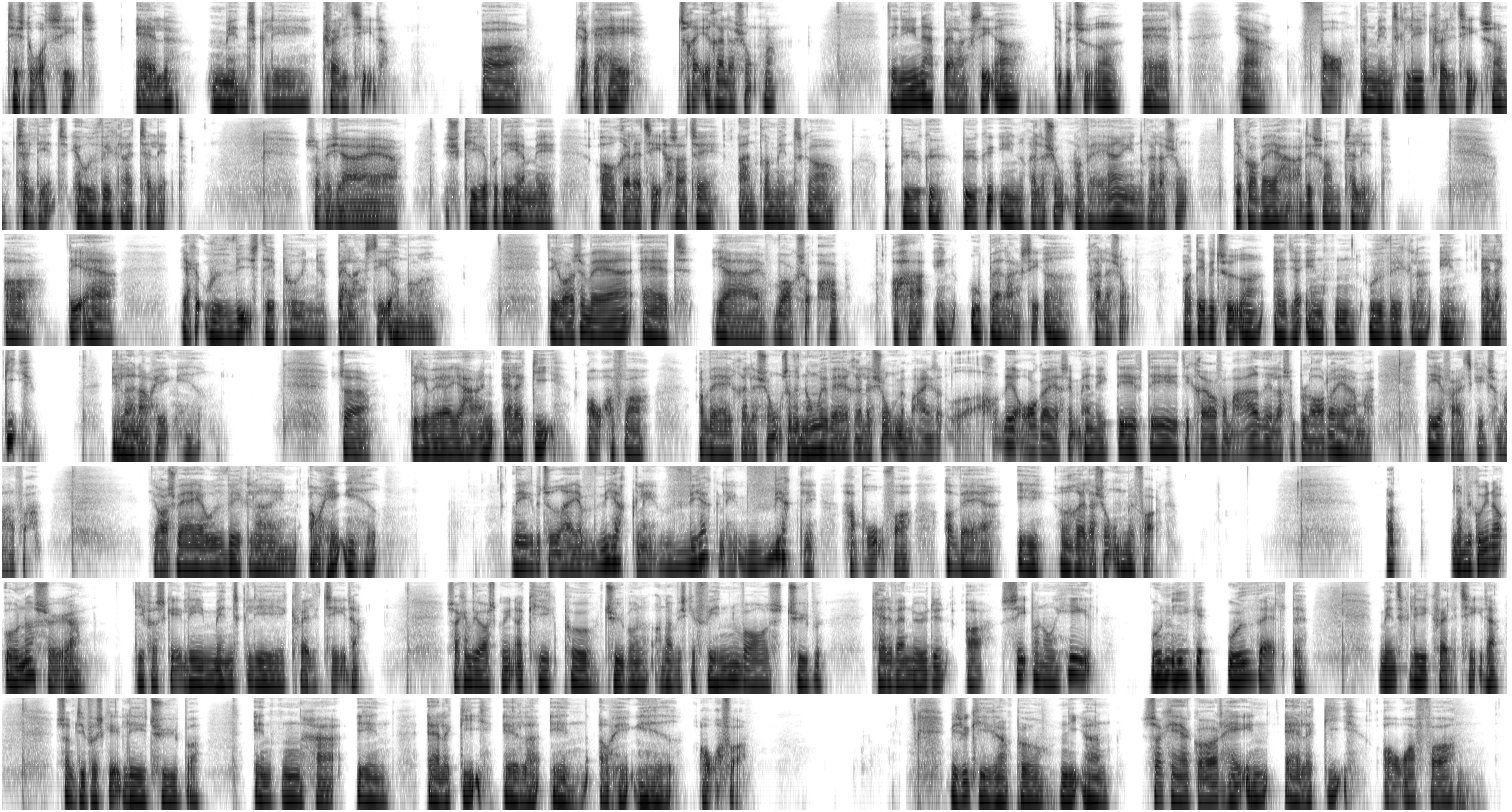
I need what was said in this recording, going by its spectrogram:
til stort set alle menneskelige kvaliteter. Og jeg kan have tre relationer. Den ene er balanceret. Det betyder, at jeg får den menneskelige kvalitet som talent. Jeg udvikler et talent. Så hvis jeg er, hvis vi kigger på det her med at relatere sig til andre mennesker og, og bygge, bygge i en relation og være i en relation, det kan godt være, at jeg har det som talent. Og det er, jeg kan udvise det på en balanceret måde. Det kan også være, at jeg vokser op og har en ubalanceret relation. Og det betyder, at jeg enten udvikler en allergi eller en afhængighed. Så det kan være, at jeg har en allergi over for at være i relation. Så hvis nogen vil være i relation med mig, så øh, det overgår jeg simpelthen ikke. Det, det, det kræver for meget, eller så blotter jeg mig. Det er jeg faktisk ikke så meget for. Det kan også være, at jeg udvikler en afhængighed. Hvilket betyder, at jeg virkelig, virkelig, virkelig har brug for at være i relation med folk. Og når vi går ind og undersøger de forskellige menneskelige kvaliteter, så kan vi også gå ind og kigge på typerne. Og når vi skal finde vores type, kan det være nyttigt at se på nogle helt unikke, udvalgte menneskelige kvaliteter, som de forskellige typer enten har en allergi eller en afhængighed overfor. Hvis vi kigger på nieren, så kan jeg godt have en allergi over for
